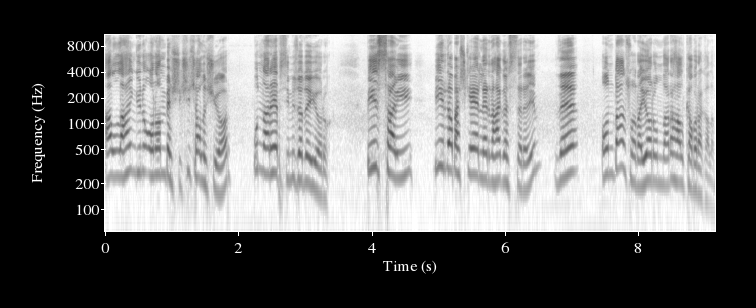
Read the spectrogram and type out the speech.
Allah'ın günü 10-15 kişi çalışıyor. Bunları hepsimiz ödeyiyoruz. Biz tabii bir de başka yerleri daha gösterelim ve ondan sonra yorumları halka bırakalım.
